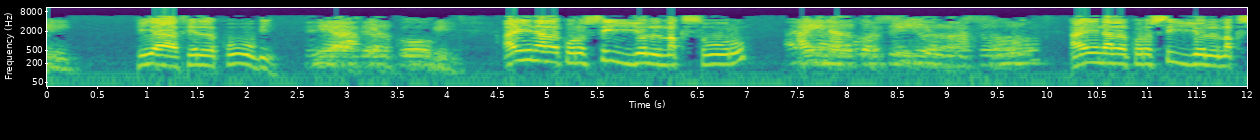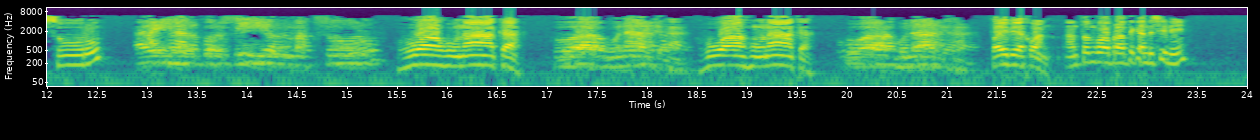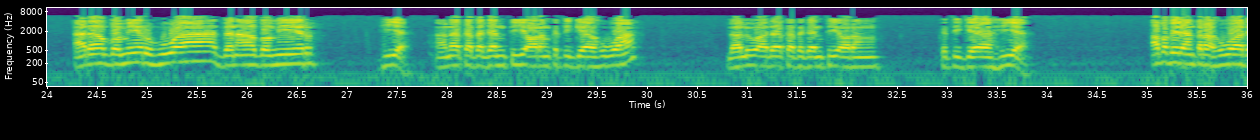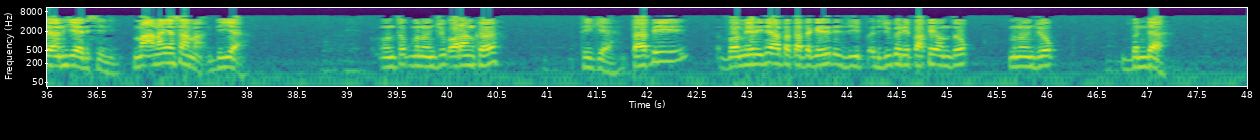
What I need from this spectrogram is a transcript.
هي في الكوب. hiya fil kubi. Ainal kursiyul maksuru? Ainal kursiyul maksuru. Ainal kursiyul maksuru? Ainal kursiyul maksuru. Huwa hunaka. Huwa hunaka. Huwa hunaka. Huwa hunaka. Baik ya kawan, antum kalau perhatikan di sini ada domir huwa dan ada domir hiya. Ada kata ganti orang ketiga huwa, lalu ada kata ganti orang ketiga hiya. Apa beda antara huwa dan hiya di sini? Maknanya sama, dia. Untuk menunjuk orang ke tiga. Tapi dhamir ini atau kategori juga dipakai untuk menunjuk benda.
